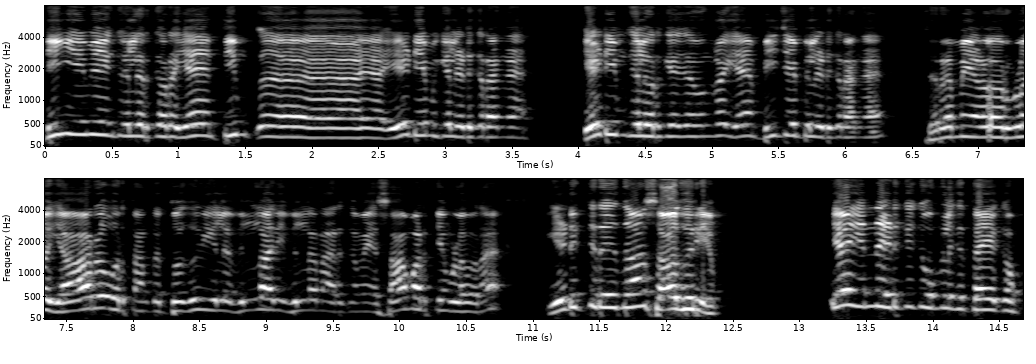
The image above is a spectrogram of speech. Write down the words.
டிஎம்கேல இருக்கிற ஏன் தீம் ஏடிஎம்கேல எடுக்கிறாங்க ஏடிஎம்கேல இருக்கிறவங்க ஏன் பிஜேபியில் எடுக்கிறாங்க திறமையாளர்களோ யாரோ ஒருத்தன் அந்த தொகுதியில வில்லாதி வில்லனா இருக்கவன் சாமர்த்தியம் உள்ளவன எடுக்கிறது தான் சாதுரியம். ஏன் என்ன எடுக்க உங்களுக்கு தயக்கம்?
